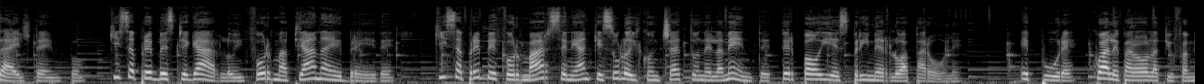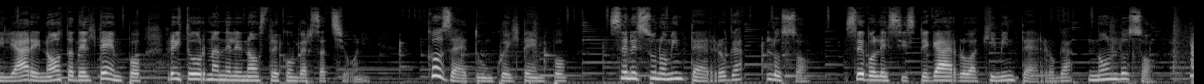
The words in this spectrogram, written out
Cos'è il tempo? Chi saprebbe spiegarlo in forma piana e breve? Chi saprebbe formarsene anche solo il concetto nella mente per poi esprimerlo a parole? Eppure, quale parola più familiare e nota del tempo ritorna nelle nostre conversazioni? Cos'è dunque il tempo? Se nessuno mi interroga, lo so. Se volessi spiegarlo a chi mi interroga, non lo so.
